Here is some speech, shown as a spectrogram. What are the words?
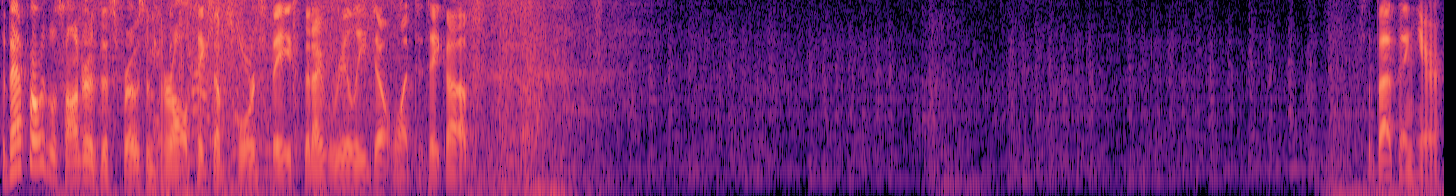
The bad part with Lissandra is this Frozen Thrall takes up board space that I really don't want to take up. It's the bad thing here.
